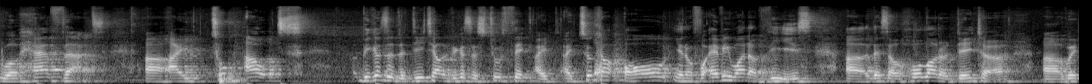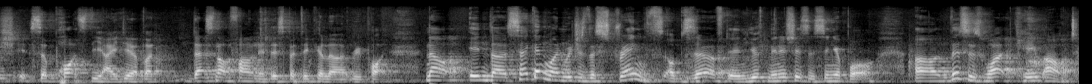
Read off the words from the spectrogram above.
will have that. Uh, I took out, because of the detail, because it's too thick, I, I took out all, you know, for every one of these, uh, there's a whole lot of data uh, which supports the idea, but that's not found in this particular report. Now, in the second one, which is the strengths observed in youth ministries in Singapore, uh, this is what came out.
